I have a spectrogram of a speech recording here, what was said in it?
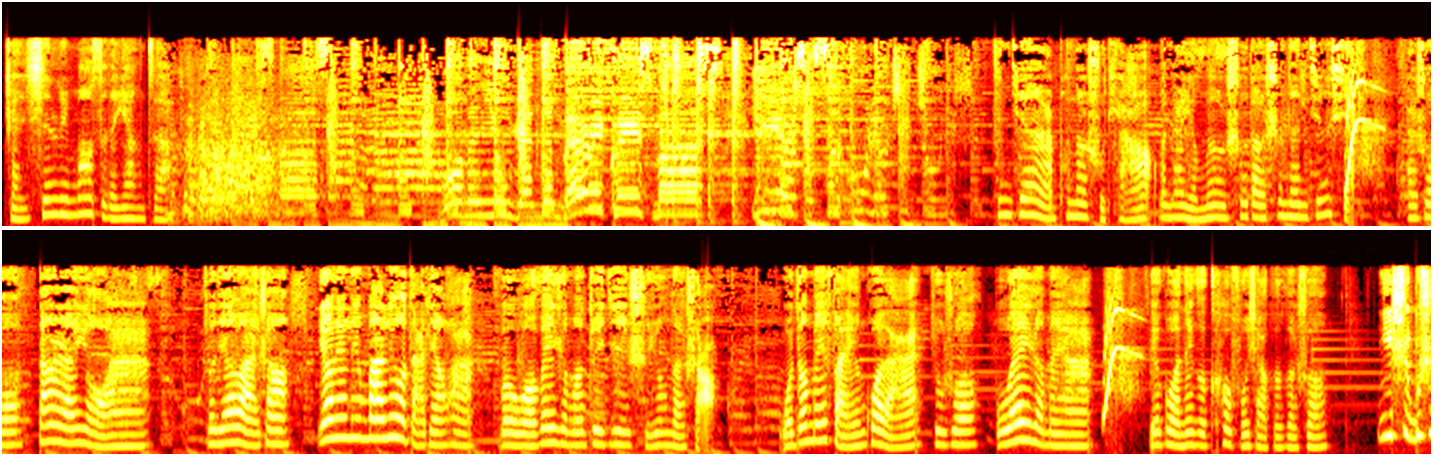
崭新绿帽子的样子？我们永远的 Merry Christmas，今天啊，碰到薯条，问他有没有收到圣诞惊喜，他说当然有啊。昨天晚上幺零零八六打电话问我为什么最近使用的少，我都没反应过来，就说不为什么呀。结果那个客服小哥哥说：“你是不是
